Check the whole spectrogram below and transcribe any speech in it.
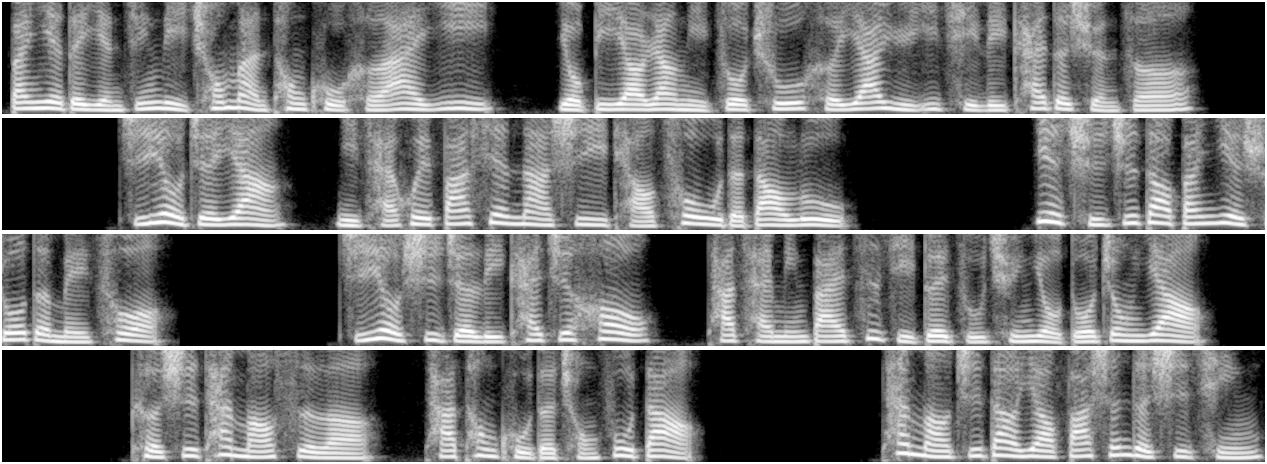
斑叶的眼睛里充满痛苦和爱意。有必要让你做出和鸦羽一起离开的选择。只有这样，你才会发现那是一条错误的道路。叶池知道班叶说的没错。只有试着离开之后，他才明白自己对族群有多重要。可是炭毛死了，他痛苦地重复道。炭毛知道要发生的事情，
